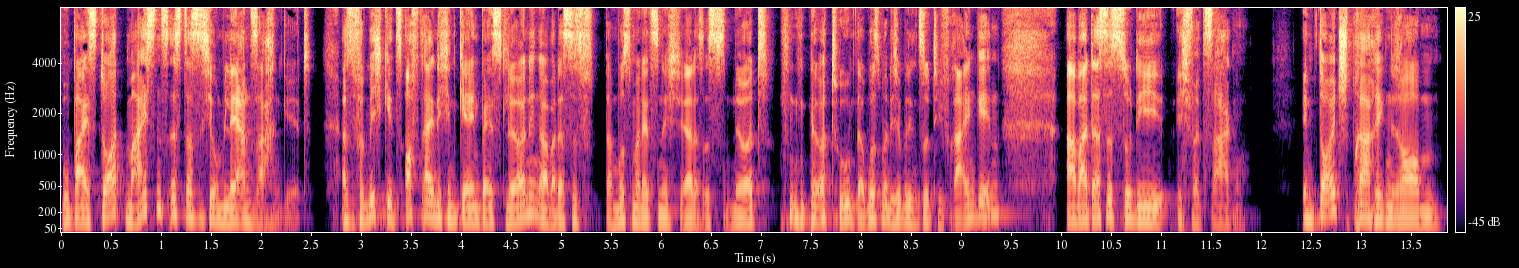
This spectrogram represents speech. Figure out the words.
Wobei es dort meistens ist, dass es hier um Lernsachen geht. Also für mich geht es oft eigentlich in Game-Based Learning, aber das ist, da muss man jetzt nicht, ja, das ist Nerd, Nerdtum, da muss man nicht unbedingt so tief reingehen. Aber das ist so die, ich würde sagen, im deutschsprachigen Raum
